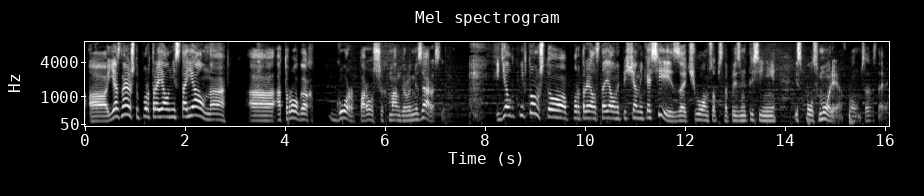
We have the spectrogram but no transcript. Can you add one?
А, я знаю, что Порт-Роял не стоял на а, отрогах гор, поросших мангровыми зарослями. И дело тут не в том, что Порт-Роял стоял на песчаной косе, из-за чего он, собственно, при землетрясении исполз море в полном составе.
